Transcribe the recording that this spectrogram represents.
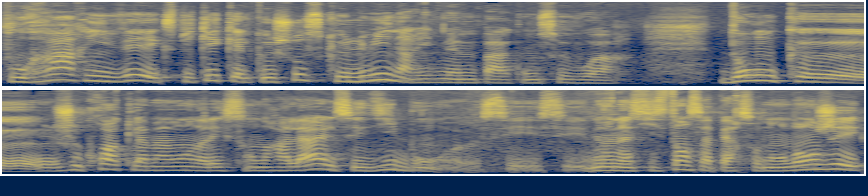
pour arriver à expliquer quelque chose que lui n'arrive même pas à concevoir. Donc, euh, je crois que la maman d'Alexandra, là, elle s'est dit, bon, euh, c'est non-assistance à personne en danger.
